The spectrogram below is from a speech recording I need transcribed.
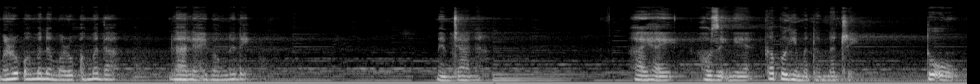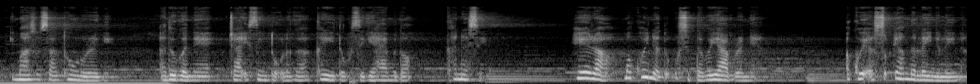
ꯃꯔꯨꯞ ꯑꯃꯅ ꯃꯔꯨꯞ ꯑꯃꯗ ꯂꯥꯜꯂꯦ ꯍꯥꯏꯕ ꯍꯧꯅꯗꯦ ꯃꯦꯝꯆꯥꯅ ꯍꯥꯏ ꯍꯥꯏ ꯍꯧꯖꯤꯛꯅꯦ ꯀꯞꯄꯒꯤ ꯃꯇꯝ ꯅꯠꯇ꯭ꯔꯦ ꯇꯣꯛꯑꯣ ꯏꯃꯥꯁꯨ ꯆꯥꯛ ꯊꯣꯡꯂꯨꯔꯒꯦ ꯑꯗꯨꯒꯅꯦ ꯆꯥꯛ ꯏꯁꯤꯡ ꯇꯣꯛꯂꯒ ꯀꯔꯤ ꯇꯧꯁꯤꯒꯦ ꯍꯥꯏꯕꯗꯣ ꯈꯟꯅꯁꯤ ꯍꯦꯔꯥ ꯃꯈꯣꯏꯅ ꯑꯗꯨ ꯎꯁꯤꯠꯇꯕ ꯌꯥꯕ꯭ꯔꯅꯦ ꯑꯩꯈꯣꯏ ꯑꯁꯨꯛ ꯌꯥꯝꯅ ꯂꯩꯅ ꯂꯩꯅ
